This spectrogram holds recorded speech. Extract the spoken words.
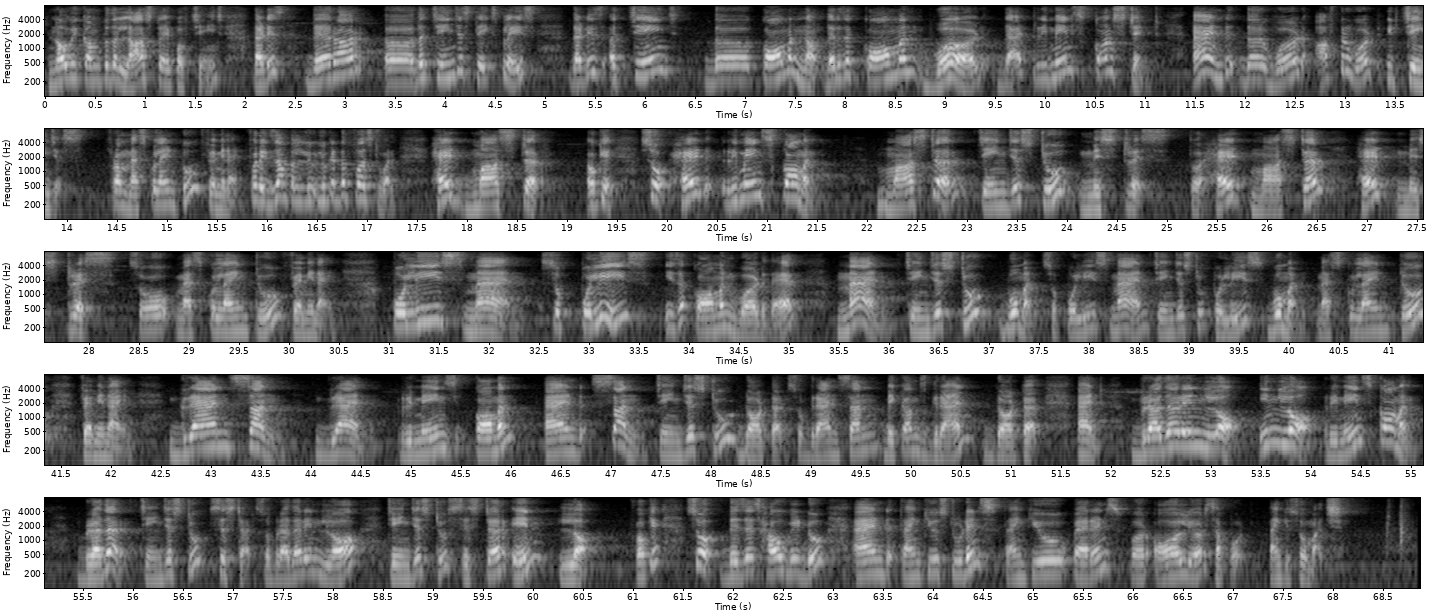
now we come to the last type of change. That is there are uh, the changes takes place. That is a change the common noun. There is a common word that remains constant. And the word afterward it changes from masculine to feminine. For example look at the first one. Headmaster okay so head remains common. Master changes to mistress. So head master, head mistress. So masculine to feminine. Policeman so police is a common word there. Man changes to woman. So policeman changes to police woman. Masculine to feminine. Grandson grand remains common and son changes to daughter. So grandson becomes granddaughter. And brother-in-law in-law remains common. Brother changes to sister. So brother-in-law changes to sister-in-law. Okay? So this is how we do. And thank you students. Thank you parents for all your support. Thank you so much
